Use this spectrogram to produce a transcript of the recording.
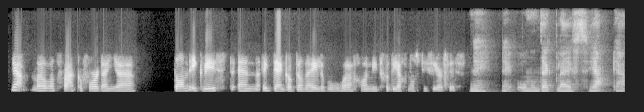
ja, wel wat vaker voor dan, je, dan ik wist. En ik denk ook dat een heleboel uh, gewoon niet gediagnosticeerd is. Nee, nee, onontdekt blijft. Ja, ja.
